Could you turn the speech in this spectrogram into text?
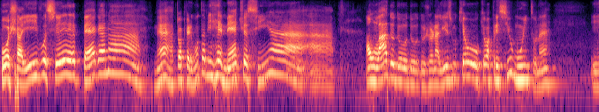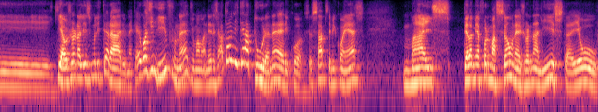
Poxa, aí você pega na. Né, a tua pergunta me remete assim a, a, a um lado do, do, do, jornalismo que eu, que eu aprecio muito, né? E que é o jornalismo literário, né? Eu gosto de livro, né? De uma maneira. Adoro literatura, né, Érico? Você sabe, você me conhece. Mas pela minha formação, né, jornalista, eu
